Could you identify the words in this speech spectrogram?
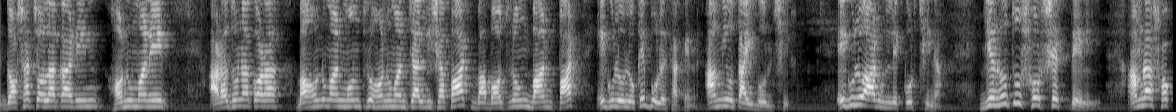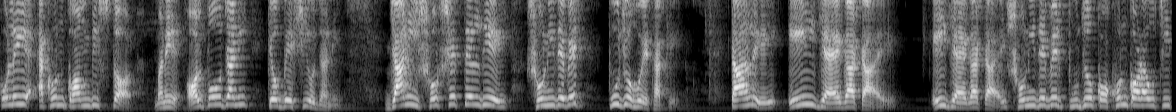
দশা চলাকালীন হনুমানের আরাধনা করা বা হনুমান মন্ত্র, হনুমান চাল্লিশা পাঠ বা বজরং বান পাঠ, এগুলো লোকে বলে থাকেন। আমিও তাই বলছি। এগুলো আর উল্লেখ করছি না। যেহেতু সর্ষের তেল, আমরা সকলেই এখন কম বিস্তর মানে অল্পও জানি, কেউ বেশিও জানি। জানি সর্ষের তেল দিয়েই শনিদেবের পুজো হয়ে থাকে। তাহলে এই জায়গাটায় এই জায়গাটায় শনিদেবের পুজো কখন করা উচিত?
